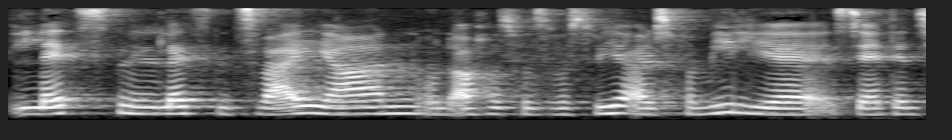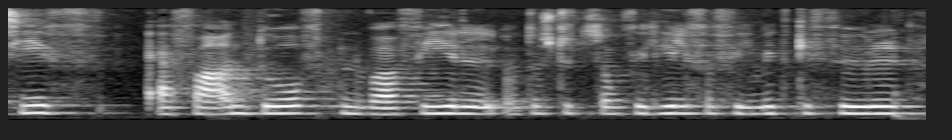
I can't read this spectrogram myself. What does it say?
letzten, in den letzten zwei Jahren und auch was, was wir als Familie sehr intensiv erfahren durften, war viel Unterstützung, viel Hilfe, viel Mitgefühl.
